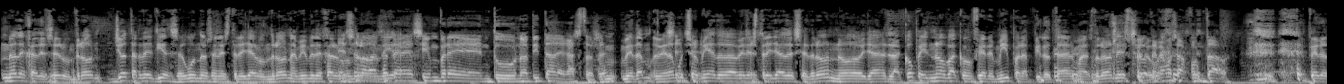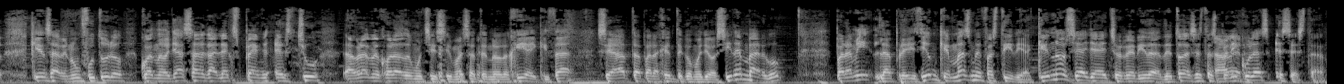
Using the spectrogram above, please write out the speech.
No deja de ser un dron. Yo tardé 10 segundos en estrellar un dron. A mí me dejaron Eso un lo dron vas a un día. tener siempre en tu notita de gastos, ¿eh? Me da, me da Sí, mucho sí. miedo haber Sí, sí. estrellado ese dron. No, ya la COPE no va a confiar en mí para pilotar más drones. Eso lo pero tenemos bueno. apuntado. Pero quién sabe, en un futuro, cuando ya salga el Xpeng X2, habrá mejorado muchísimo esa tecnología y quizá sea apta para gente como yo. Sin embargo, para mí, la predicción que más me fastidia que no se haya hecho realidad de todas estas A ver. películas es esta.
